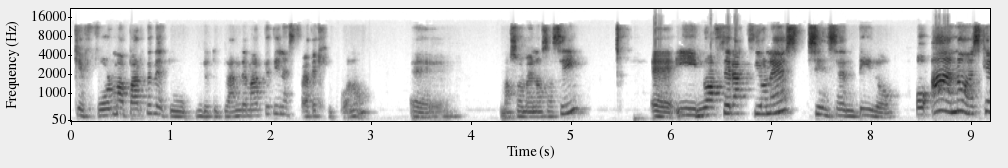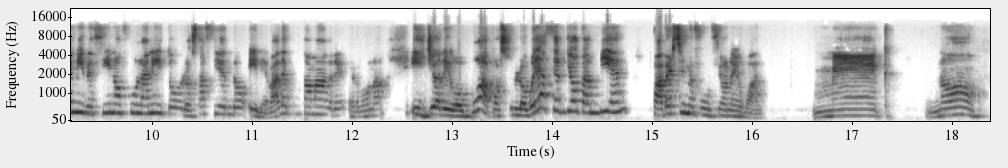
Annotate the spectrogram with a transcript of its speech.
que forma parte de tu, de tu, plan de marketing estratégico, ¿no? Eh, más o menos así. Eh, y no hacer acciones sin sentido. O, ah, no, es que mi vecino fulanito lo está haciendo y le va de puta madre, perdona, y yo digo, buah, pues lo voy a hacer yo también para ver si me funciona igual. Mec. No,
